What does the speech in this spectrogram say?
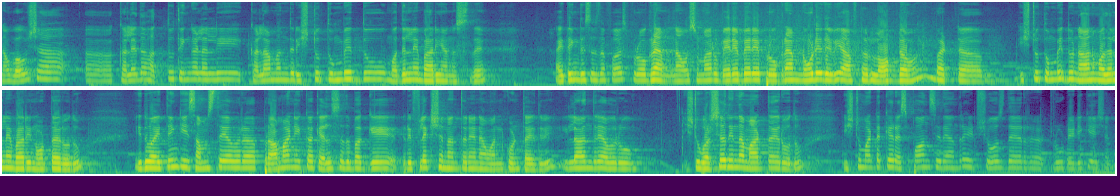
ನಾವು ಬಹುಶಃ ಕಳೆದ ಹತ್ತು ತಿಂಗಳಲ್ಲಿ ಕಲಾಮಂದಿರ್ ಇಷ್ಟು ತುಂಬಿದ್ದು ಮೊದಲನೇ ಬಾರಿ ಅನ್ನಿಸ್ತದೆ I think this is the first program ನಾವು ಸುಮಾರು ಬೇರೆ ಬೇರೆ ಪ್ರೋಗ್ರಾಮ್ ನೋಡಿದ್ದೀವಿ ಆಫ್ಟರ್ ಲಾಕ್ಡೌನ್ ಬಟ್ ಇಷ್ಟು ತುಂಬಿದ್ದು ನಾನು ಮೊದಲನೇ ಬಾರಿ ನೋಡ್ತಾ ಇರೋದು. ಇದು ಐ ಥಿಂಕ್ ಈ ಸಂಸ್ಥೆಯವರ ಪ್ರಾಮಾಣಿಕ ಕೆಲಸದ ಬಗ್ಗೆ ರಿಫ್ಲೆಕ್ಷನ್ ಅಂತಲೇ ನಾವು ಅಂದ್ಕೊಳ್ತಾ ಇದ್ವಿ ಇಲ್ಲಾಂದರೆ ಅವರು ಇಷ್ಟು ವರ್ಷದಿಂದ ಮಾಡ್ತಾ ಇರೋದು. ಇಷ್ಟು ಮಟ್ಟಕ್ಕೆ ರೆಸ್ಪಾನ್ಸ್ ಇದೆ ಅಂದರೆ it shows there true dedication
